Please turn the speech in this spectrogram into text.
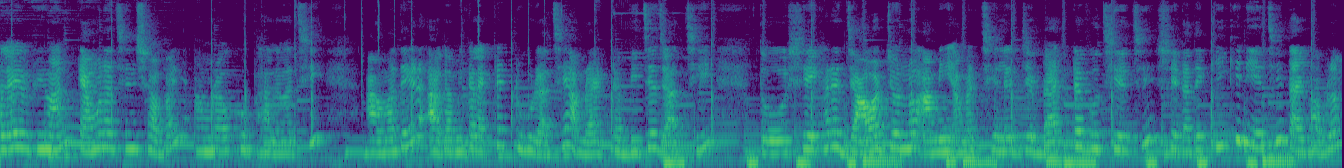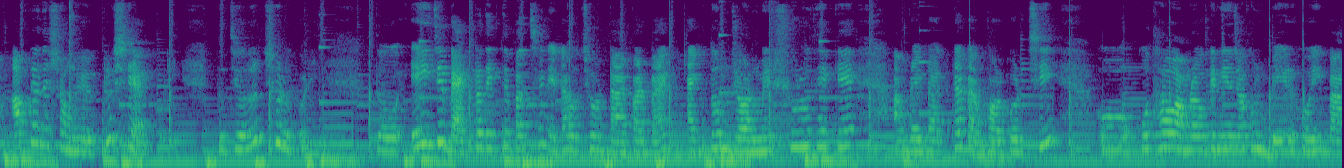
হ্যালো এভরিওয়ান কেমন আছেন সবাই? আমরাও খুব ভালো আছি। আমাদের আগামীকাল একটা ট্যুর আছে, আমরা একটা বিচে যাচ্ছি। তো সেইখানে যাওয়ার জন্য আমি আমার ছেলের যে ব্যাগটা গুছিয়েছি, সেটাতে কি কি নিয়েছি তাই ভাবলাম আপনাদের সঙ্গে একটু শেয়ার করি। তো চলুন শুরু করি। তো এই যে ব্যাগটা দেখতে পাচ্ছেন, এটা হচ্ছে ওর ডাইপার ব্যাগ একদম জন্মের শুরু থেকে আমরা এই ব্যাগটা ব্যবহার করছি। ও কোথাও আমরা ওকে নিয়ে যখন বের হই বা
